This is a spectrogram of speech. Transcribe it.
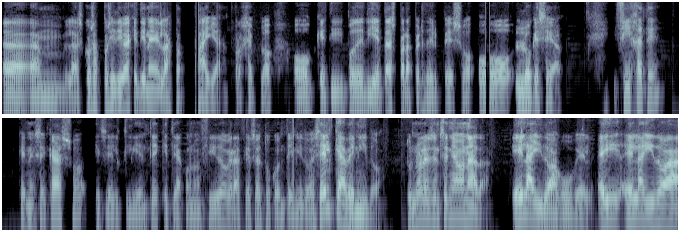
las cosas positivas que tiene la papaya, por ejemplo, o qué tipo de dietas para perder peso, o lo que sea. Fíjate que en ese caso es el cliente que te ha conocido gracias a tu contenido. Es el que ha venido. Tú no le has enseñado nada. Él ha ido a Google, él, ha ido a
